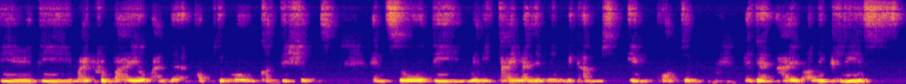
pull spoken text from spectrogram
the, the microbiome under optimal conditions. And so the really time element becomes important. And that ironically is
